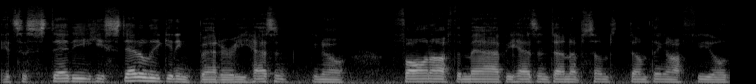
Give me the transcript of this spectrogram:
it's a steady. He's steadily getting better. He hasn't, you know, fallen off the map. He hasn't done up some dumb thing off field.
